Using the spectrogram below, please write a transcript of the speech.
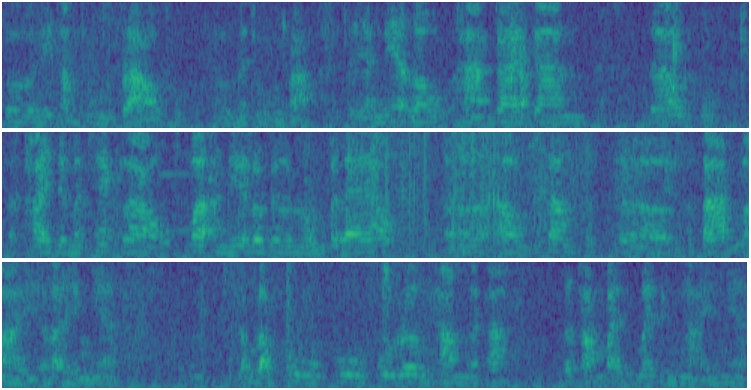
เออนี่ทำถูกหรือเปล่าถูกเออไม่ถูกหรือเปล่า แต่อย่างเนี้ยเราห่างไกลกันแล้วใครจะมาเช็คเรา ว่าอันนี้เราเดินหลงไปแล้วเอาตั้งสตาร์ทใหม่อะไรอย่างเงี้ยสำหรับผู้ผู้ผู้เริ่มทำนะคะ แล้วทำไปไม่ถึงไหนเนี่ย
